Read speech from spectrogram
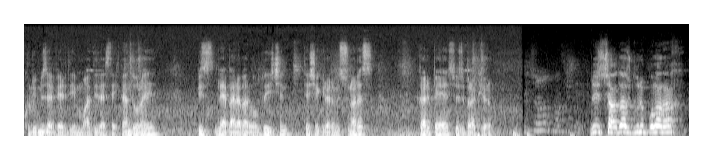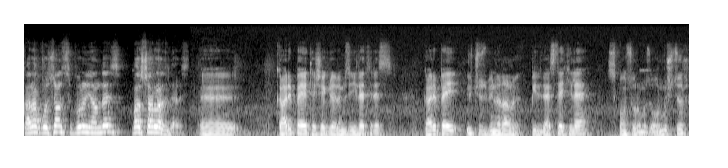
Kulübümüze verdiği maddi destekten dolayı bizle beraber olduğu için teşekkürlerimizi sunarız. Garip Bey'e sözü bırakıyorum. Biz Çağdaş Grup olarak Karakoçan Spor'un yanındayız. Başarılar dileriz. Ee, Garip Bey'e teşekkürlerimizi iletiriz. Garip Bey 300 bin liralık bir destek ile sponsorumuz olmuştur.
